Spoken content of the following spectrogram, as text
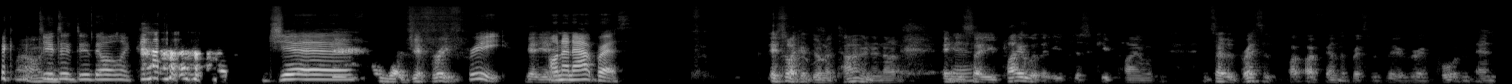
like, oh, do you do, do the whole thing? Jeff. Oh, Jeffrey. Free. Yeah, yeah. On yeah. an out breath. It's like doing a tone, and a, and yeah. you say you play with it. You just keep playing with it. And so the breath is. I, I found the breath is very, very important. And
